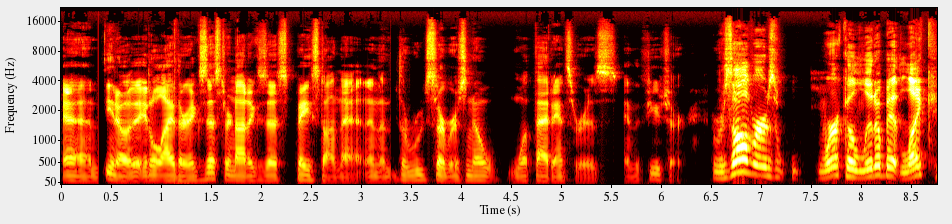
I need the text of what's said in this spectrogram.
and you know it'll either exist or not exist based on that and then the root servers know what that answer is in the future resolvers work a little bit like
